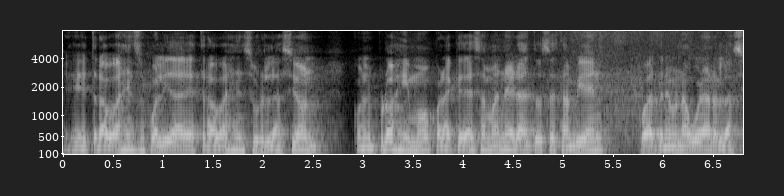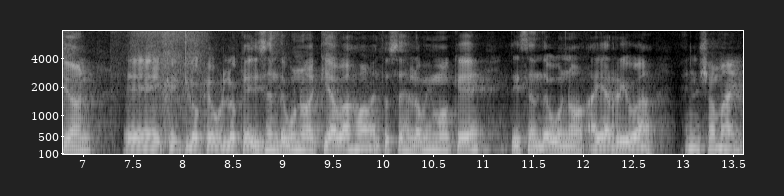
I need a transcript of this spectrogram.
eh, trabaje en sus cualidades, trabaje en su relación con el prójimo para que de esa manera entonces también pueda tener una buena relación. Eh, lo, que lo que dicen de uno aquí abajo, entonces es lo mismo que dicen de uno ahí arriba en el Shamay.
